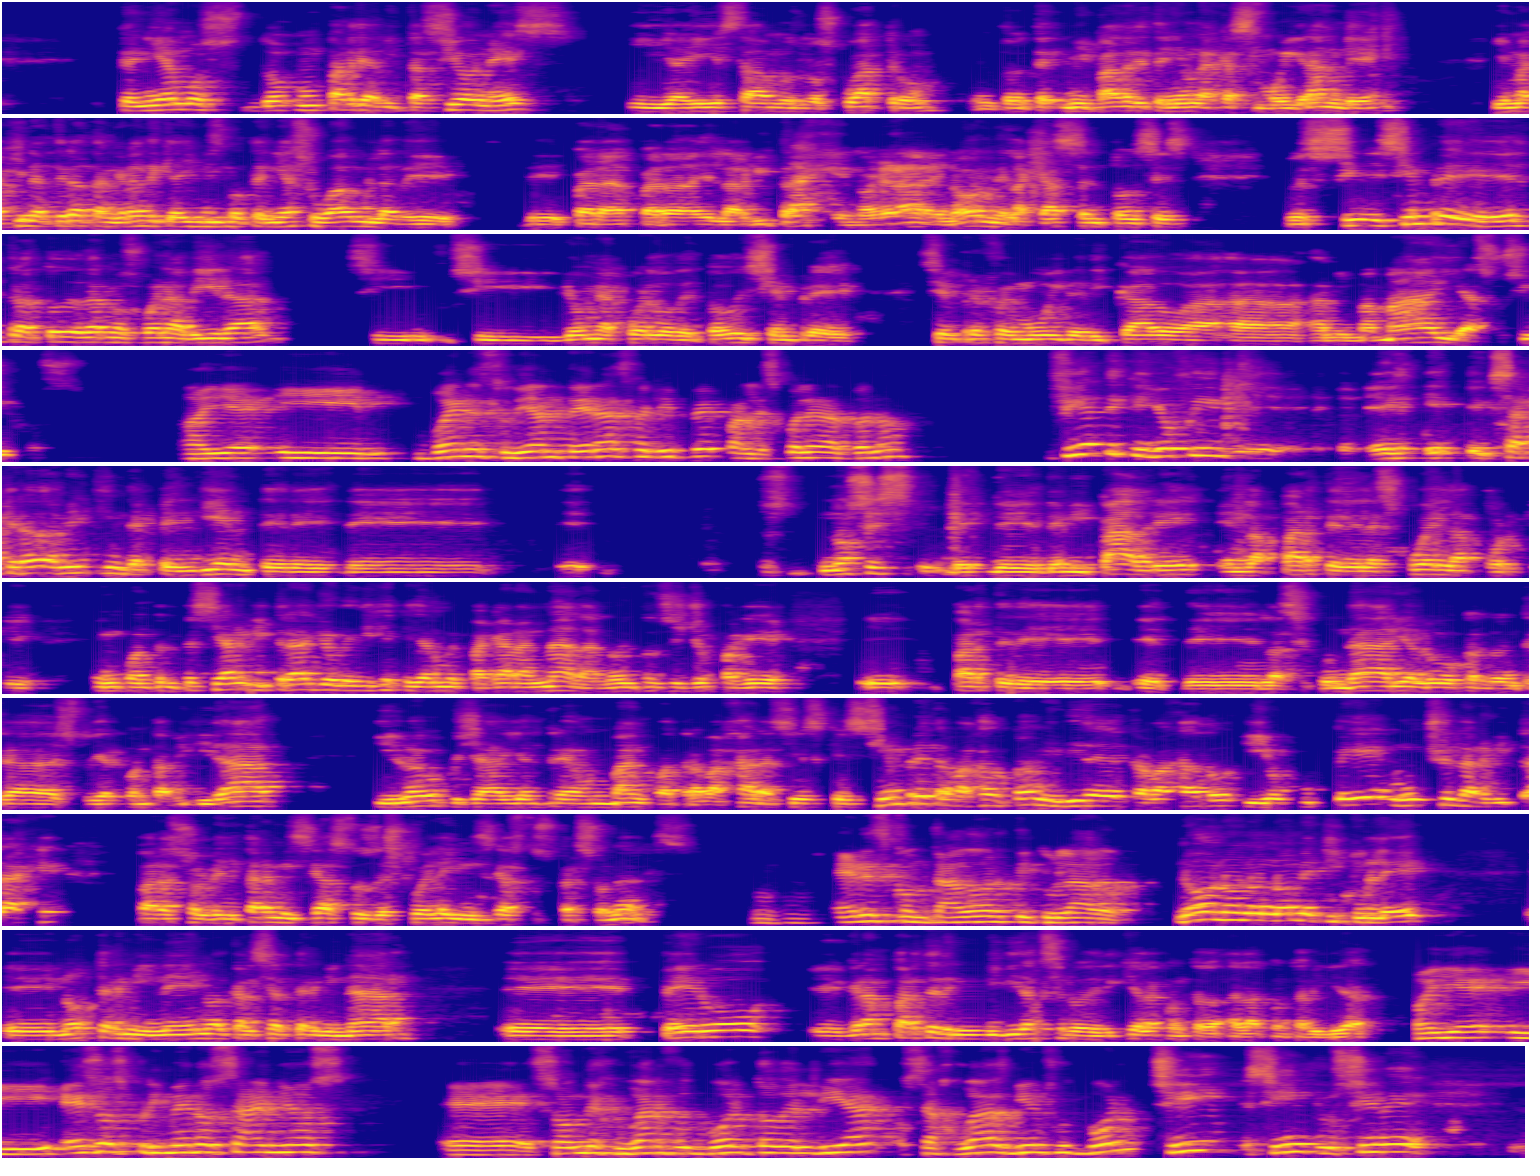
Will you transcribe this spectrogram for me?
teníamos un par de habitaciones, y ahí estábamos los cuatro. Entonces, mi padre tenía una casa muy grande. Imagínate, era tan grande que ahí mismo tenía su aula de, para, para, el arbitraje, ¿no? Era enorme la casa, entonces, pues sí, siempre él trató de darnos buena vida, si, si yo me acuerdo de todo, y siempre, siempre fue muy dedicado a, a, mi mamá y a sus hijos. Oye, ¿y buen estudiante eras, Felipe? ¿Para la escuela eras bueno? Fíjate que yo fui eh, exageradamente independiente de, pues, no sé, de, mi padre en la parte de la escuela, porque en cuanto empecé a arbitrar, yo le dije que ya no me pagara nada, ¿no? Entonces yo pagué eh, parte de, la secundaria, luego cuando entré a estudiar contabilidad, y luego pues ya, ya entré a un banco a trabajar, así es que siempre he trabajado, toda mi vida he trabajado y ocupé mucho el arbitraje para solventar mis gastos de escuela y mis gastos personales. ¿Eres contador titulado? No, no, no, no me titulé, eh, no terminé, no alcancé a terminar, eh, pero eh, gran parte de mi vida se lo dediqué a la, a la contabilidad. Oye, ¿y esos primeros años son de jugar fútbol todo el día? O sea, ¿jugabas bien fútbol? Sí, sí, inclusive,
